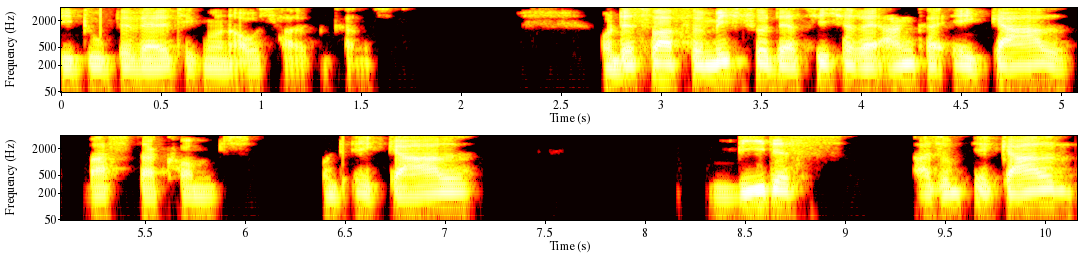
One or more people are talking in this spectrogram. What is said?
die du bewältigen und aushalten kannst. Und das war für mich so der sichere Anker, egal was da kommt und egal wie das, also egal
